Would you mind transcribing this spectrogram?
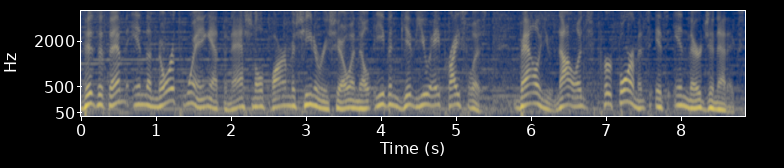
Visit them in the North Wing at the National Farm Machinery Show, and they'll even give you a price list. Value, knowledge, performance, it's in their genetics.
